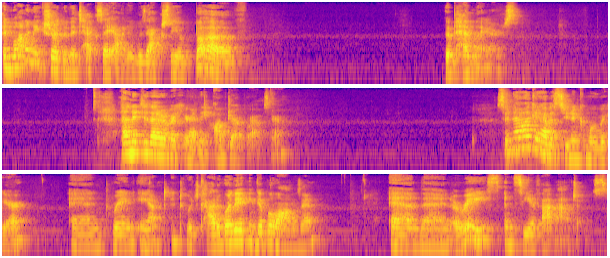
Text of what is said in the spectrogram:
I'd want to make sure that the text I added was actually above the pen layers. And I did that over here in the object browser. So now I could have a student come over here and bring ant into which category they think it belongs in, and then erase and see if that matches.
